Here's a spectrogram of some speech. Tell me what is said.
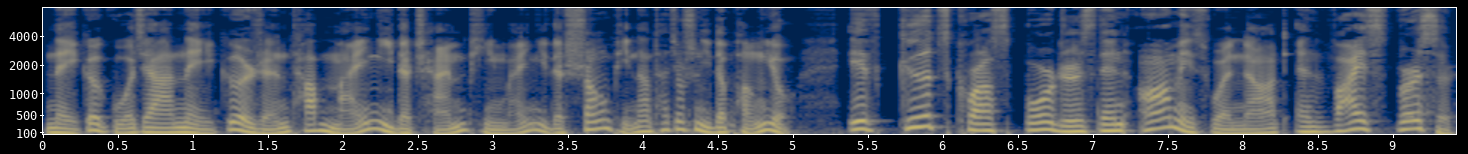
哪个国家哪个人他买你的产品买你的商品，那他就是你的朋友。If goods cross borders, then armies will not, and vice versa。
